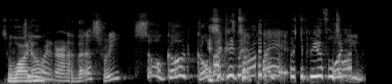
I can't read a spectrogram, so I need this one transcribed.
so why Tomb not? Raider anniversary so good go It's a back good to it, time. play it It's a beautiful Weren't time. you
